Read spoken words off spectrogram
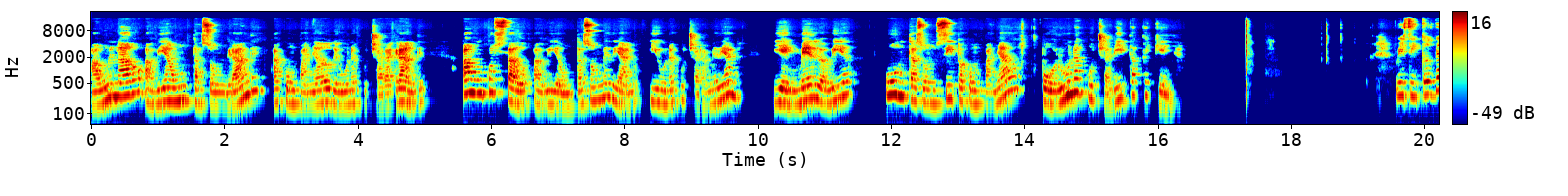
A un lado había un tazón grande acompañado de una cuchara grande. A un costado había un tazón mediano y una cuchara mediana. Y en medio había un tazoncito acompañado por una cucharita pequeña. Ricitos de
